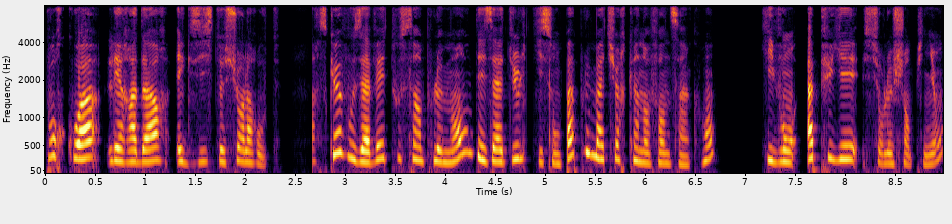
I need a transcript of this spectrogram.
Pourquoi les radars existent sur la route? Parce que vous avez tout simplement des adultes qui sont pas plus matures qu'un enfant de 5 ans, qui vont appuyer sur le champignon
